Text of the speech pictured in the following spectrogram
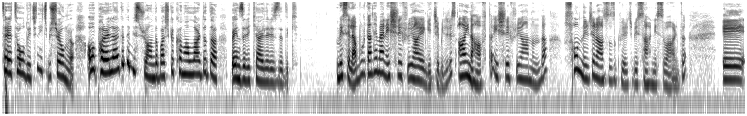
TRT olduğu için hiçbir şey olmuyor. Ama paralelde de biz şu anda başka kanallarda da benzer hikayeler izledik. Mesela buradan hemen Eşref Rüya'ya geçebiliriz. Aynı hafta Eşref Rüya'nın da son derece rahatsızlık verici bir sahnesi vardı. Ee,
